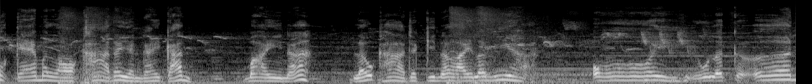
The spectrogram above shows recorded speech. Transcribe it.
วกแกมาหลอกข้าได้ยังไงกัน ไม่นะ แล้วข้าจะกินอะไรล่ะเนี่ย โอ้ยหิวเหลือเกิน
